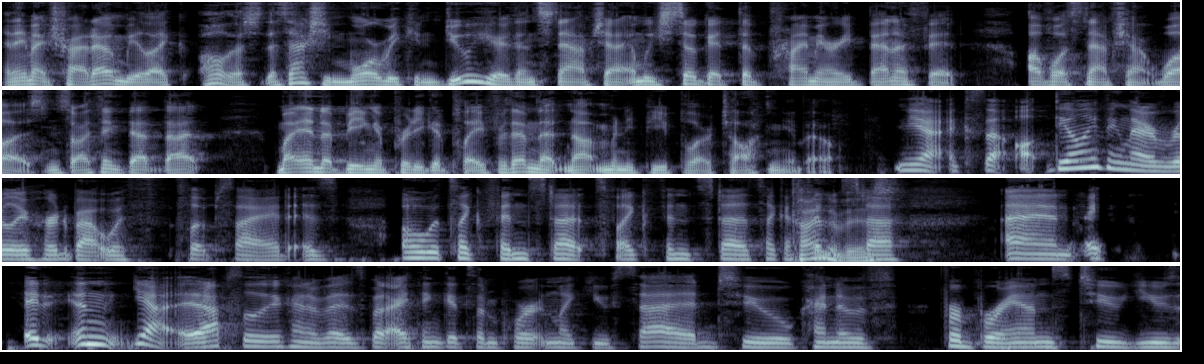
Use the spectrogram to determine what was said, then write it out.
and they might try it out and be like, "Oh, there's there's actually more we can do here than Snapchat," and we still get the primary benefit of what Snapchat was. And so I think that that might end up being a pretty good play for them that not many people are talking about. Yeah, because the, the only thing that I've really heard about with Flipside is, oh, it's like Finsta. It's like Finsta. It's like a Kind of Finsta. is. And I, it, and yeah, it absolutely kind of is. But I think it's important, like you said, to kind of for brands to use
